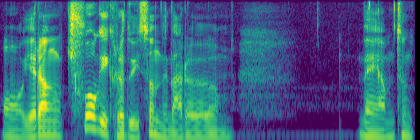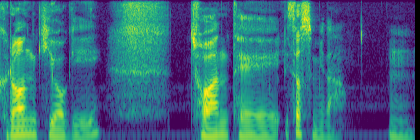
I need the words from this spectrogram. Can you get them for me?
어 얘랑 추억이 그래도 있었는데 나름 네 아무튼 그런 기억이 저한테 있었습니다. 음.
